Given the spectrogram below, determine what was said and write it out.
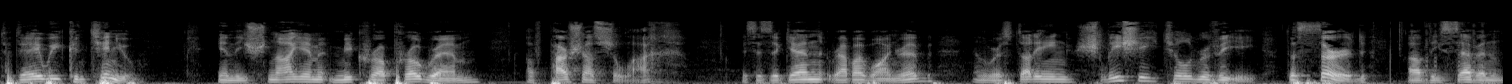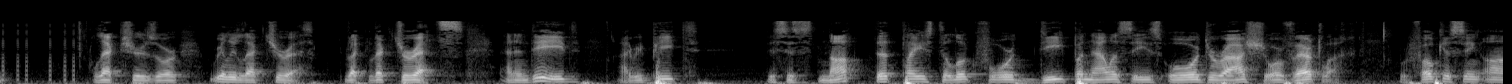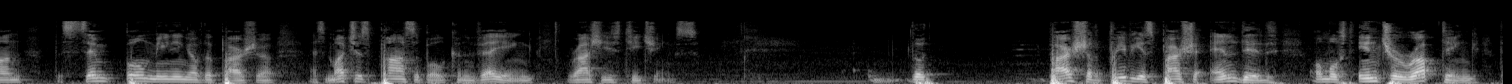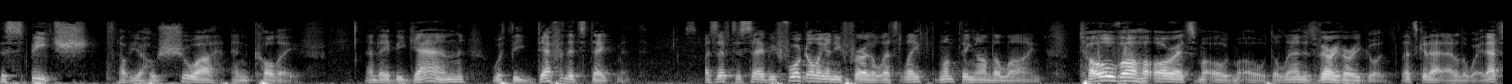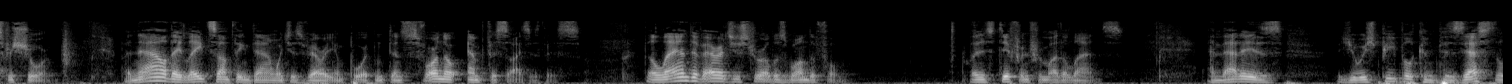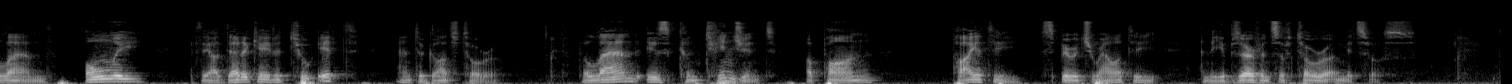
Today we continue in the Shnayim Mikra program of Parshas Shalach. This is again Rabbi Weinreb, and we're studying Shlishi till Revi'i, the third of the seven lectures, or really lecturettes. lecturettes. And indeed, I repeat, this is not the place to look for deep analyses or darash or vertlach. We're focusing on the simple meaning of the parsha as much as possible conveying Rashi's teachings. The parsha, the previous parsha ended almost interrupting the speech of Yehoshua and Kolev. And they began with the definite statement, as if to say, before going any further, let's lay one thing on the line. Tova ha'oretz ma'od ma'od. The land is very, very good. Let's get that out of the way. That's for sure. But now they laid something down which is very important, and Sforno emphasizes this. The land of Eretz Yisrael is wonderful, but it's different from other lands. And that is, the Jewish people can possess the land only if they are dedicated to it and to God's Torah. The land is contingent upon piety, spirituality, and the observance of Torah and mitzvos.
